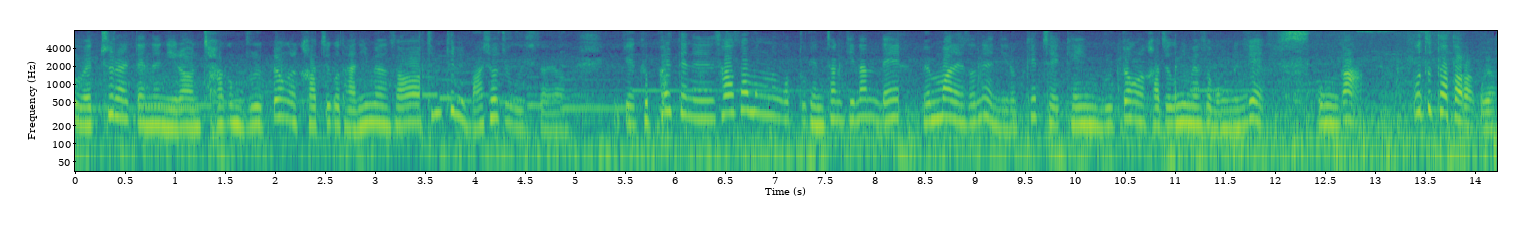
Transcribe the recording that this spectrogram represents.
외출할 때는 이런 작은 물병을 가지고 다니면서 틈틈이 마셔주고 있어요. 이게 급할 때는 사서 먹는 것도 괜찮긴 한데 웬만해서는 이렇게 제 개인 물병을 가지고 다니면서 먹는 게 뭔가 뿌듯하더라고요.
